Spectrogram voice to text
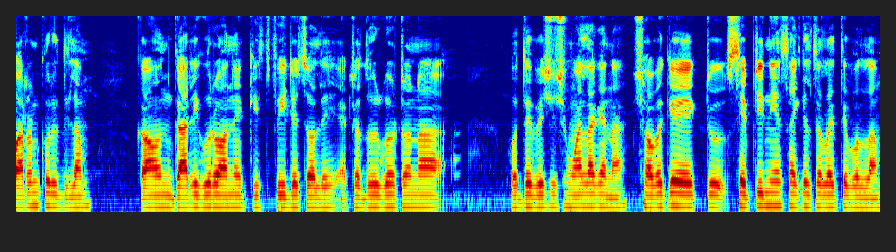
বারণ করে দিলাম। কারণ গাড়ি ঘোড়া অনেক স্পিডে চলে, একটা দুর্ঘটনা হতে বেশি সময় লাগে না। সবাইকে একটু সেফটি নিয়ে সাইকেল চালাইতে বললাম।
